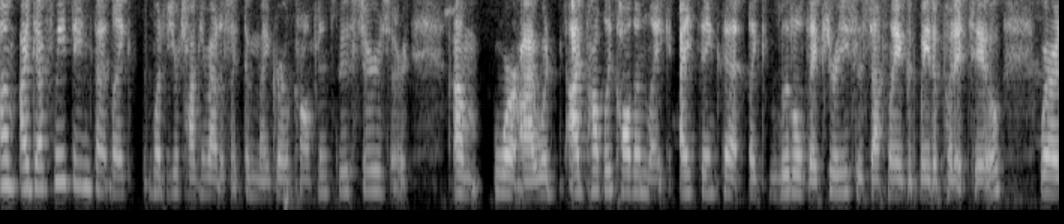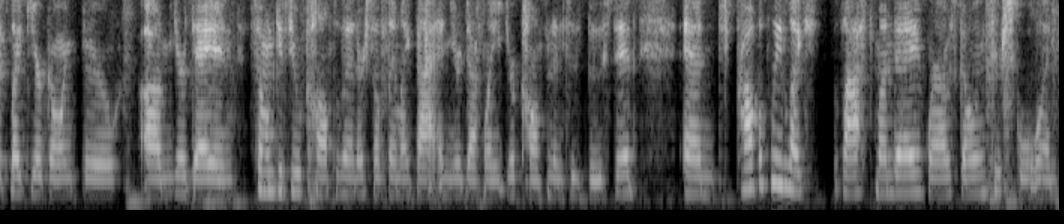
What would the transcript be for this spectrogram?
Um, I definitely think that like what you're talking about is like the micro confidence boosters, or um, where I would I'd probably call them like I think that like little victories is definitely a good way to put it too, where like you're going through um your day and someone gives you a compliment or something like that, and you're definitely your confidence is boosted, and probably like last Monday where I was going through school and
